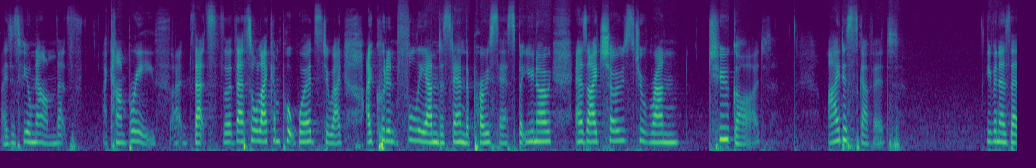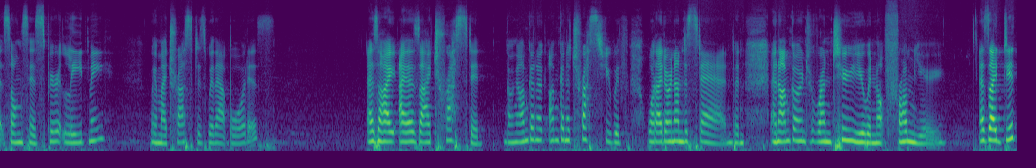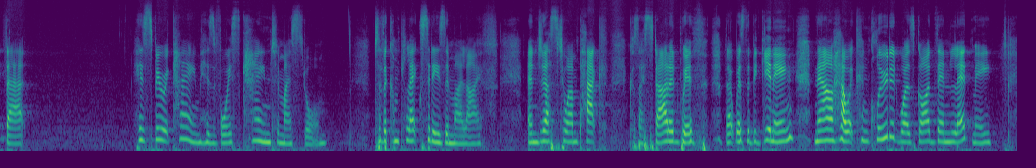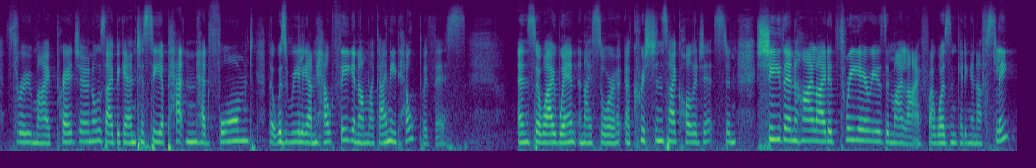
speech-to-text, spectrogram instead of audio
I just feel numb. That's, I can't breathe. I, that's, the, that's all I can put words to. I, I couldn't fully understand the process. But you know, as I chose to run to God, I discovered, even as that song says, Spirit, lead me where my trust is without borders. As I, as I trusted going, I'm going to I'm going to trust you with what I don't understand, and, and I'm going to run to you and not from you. As I did that, his spirit came, his voice came to my storm, to the complexities in my life. And just to unpack, because I started with that was the beginning, now how it concluded was God then led me through my prayer journals. I began to see a pattern had formed that was really unhealthy, and I'm like, I need help with this. And so I went and I saw a Christian psychologist, and she then highlighted three areas in my life. I wasn't getting enough sleep.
